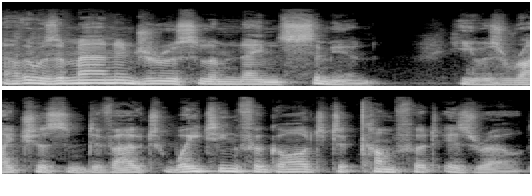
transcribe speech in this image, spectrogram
Now there was a man in Jerusalem named Simeon. He was righteous and devout, waiting for God to comfort Israel,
